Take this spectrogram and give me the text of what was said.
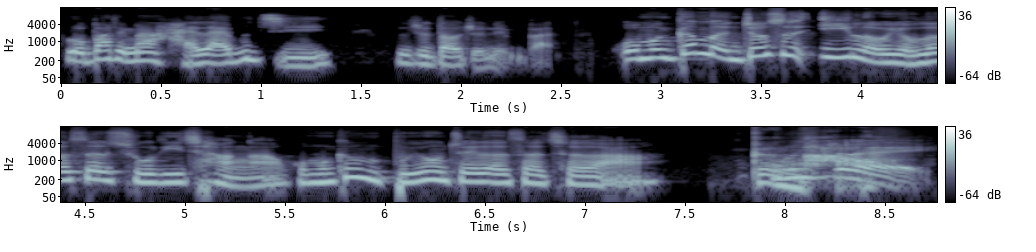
如果八点半还来不及，那就到九点半。我们根本就是一楼有垃圾处理厂啊，我们根本不用追垃圾车啊。更好。对，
